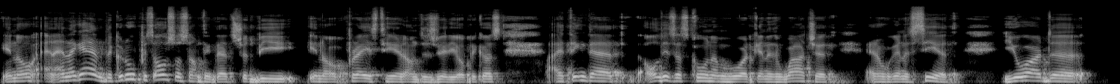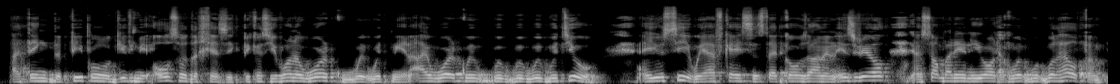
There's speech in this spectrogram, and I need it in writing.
you know and, and again the group is also something that should be you know praised here on this video because i think that all these askunam who are going to watch it and we're going to see it you are the I think the people who give me also the chizik because you want to work with, with me and I work with, with, with, with you. And you see, we have cases that goes on in Israel and somebody in New York will, will help them.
